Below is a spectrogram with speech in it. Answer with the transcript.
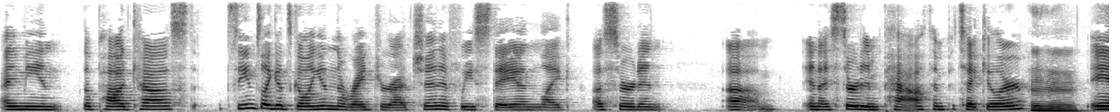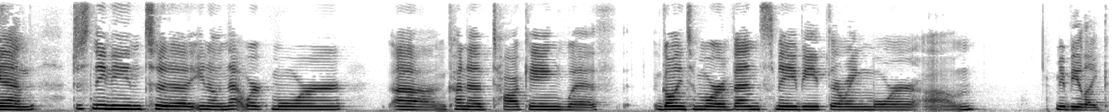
I mean, the podcast seems like it's going in the right direction if we stay in like a certain um in a certain path in particular and just needing to you know network more um, kind of talking with going to more events maybe throwing more um, maybe like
